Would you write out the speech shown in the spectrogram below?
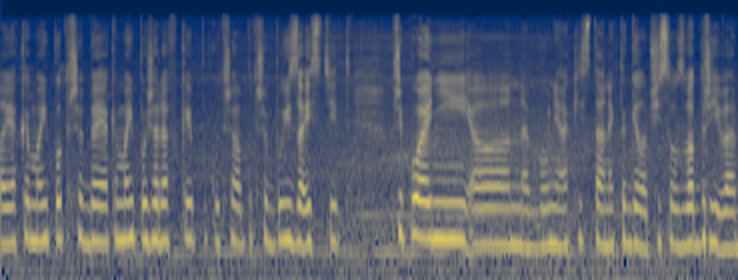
jaké mají potřeby, jaké mají požadavky, pokud třeba potřebují zajistit připojení eh, nebo nějaký stánek, tak je lepší se ozvat dříve.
